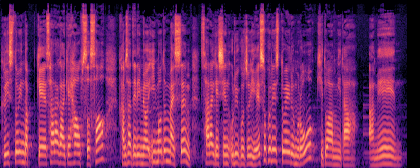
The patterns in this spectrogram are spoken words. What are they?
그리스도인답게 살아가게 하옵소서. 감사드리며 이 모든 말씀 살아계신 우리 구주 예수 그리스도의 이름으로 기도합니다. 아멘.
